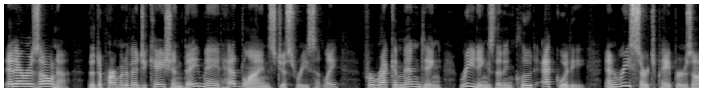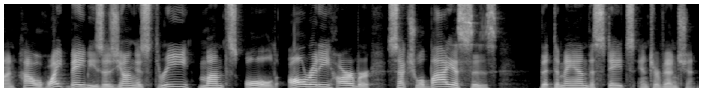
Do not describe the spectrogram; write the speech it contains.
At Arizona, the Department of Education, they made headlines just recently for recommending readings that include equity and research papers on how white babies as young as three months old already harbor sexual biases that demand the state's intervention.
